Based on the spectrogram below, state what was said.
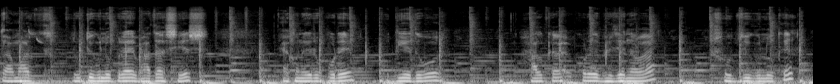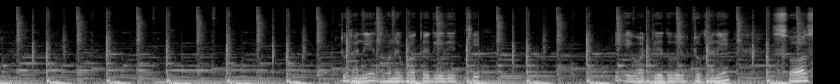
তো আমার রুটিগুলো প্রায় ভাজা শেষ। এখন এর উপরে দিয়ে দেবো হালকা করে ভেজে নেওয়া সবজিগুলোকে একটুখানি ধনে পাতা দিয়ে দিচ্ছি। এবার দিয়ে দেবো একটুখানি সস।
